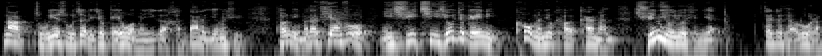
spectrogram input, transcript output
那主耶稣这里就给我们一个很大的应许，他说：“你们的天赋，你祈祈求就给你，叩门就开开门，寻求就寻见，在这条路上。”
